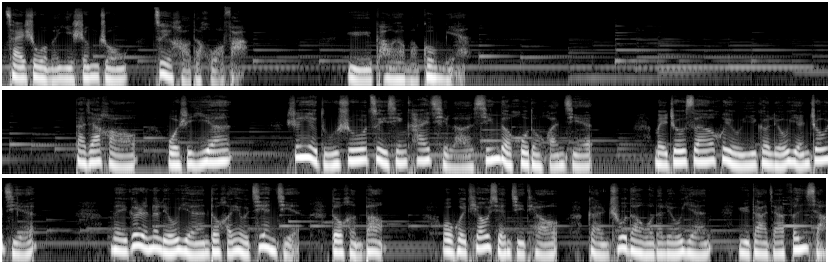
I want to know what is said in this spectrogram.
才是我们一生中最好的活法。与朋友们共勉。大家好，我是依安。深夜读书最新开启了新的互动环节，每周三会有一个留言周结，每个人的留言都很有见解，都很棒。我会挑选几条感触到我的留言与大家分享。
